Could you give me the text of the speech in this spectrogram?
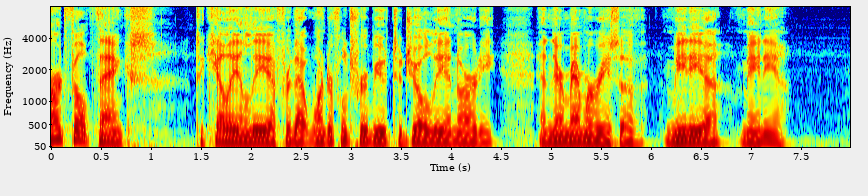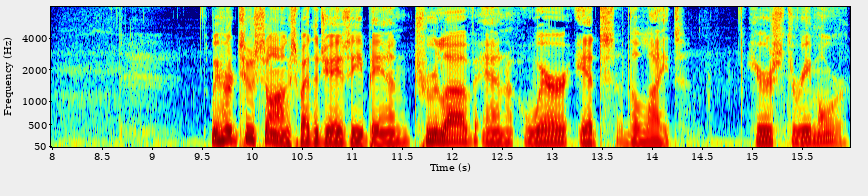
Heartfelt thanks to Kelly and Leah for that wonderful tribute to Joe Leonardi and their memories of Media Mania. We heard two songs by the Jay Z Band True Love and Where It's the Light. Here's three more.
